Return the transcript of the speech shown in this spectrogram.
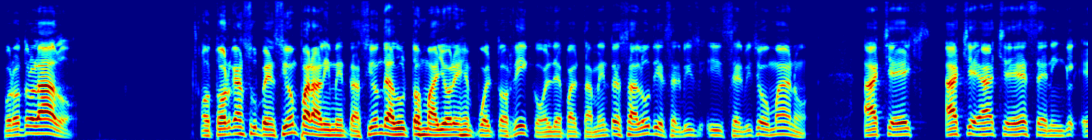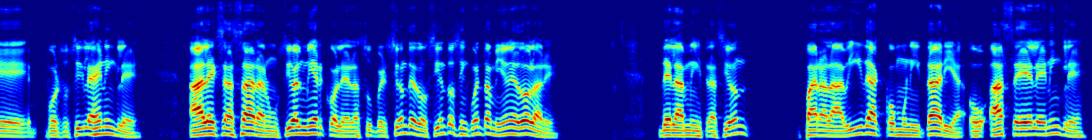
Por otro lado, otorgan subvención para alimentación de adultos mayores en Puerto Rico. El Departamento de Salud y el Servicio, Humano, HHS eh, por sus siglas en inglés, Alex Azar anunció el miércoles la subvención de 250 millones de dólares de la Administración para la Vida Comunitaria, o ACL en inglés,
